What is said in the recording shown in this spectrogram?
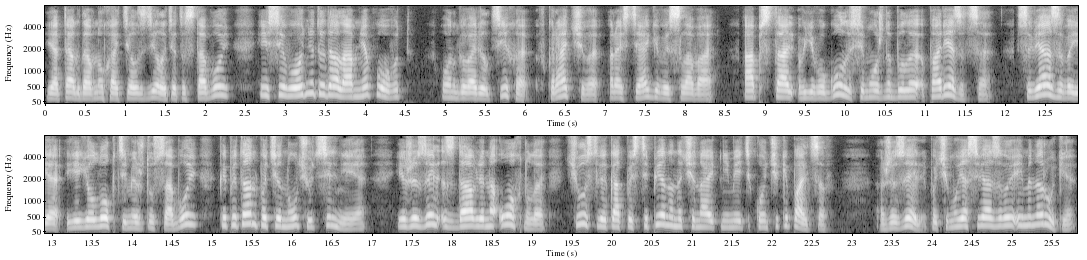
«Я так давно хотел сделать это с тобой, и сегодня ты дала мне повод». Он говорил тихо, вкрадчиво, растягивая слова. Обсталь в его голосе можно было порезаться. Связывая ее локти между собой, капитан потянул чуть сильнее. И Жизель сдавленно охнула, чувствуя, как постепенно начинают неметь кончики пальцев. «Жизель, почему я связываю именно руки?»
